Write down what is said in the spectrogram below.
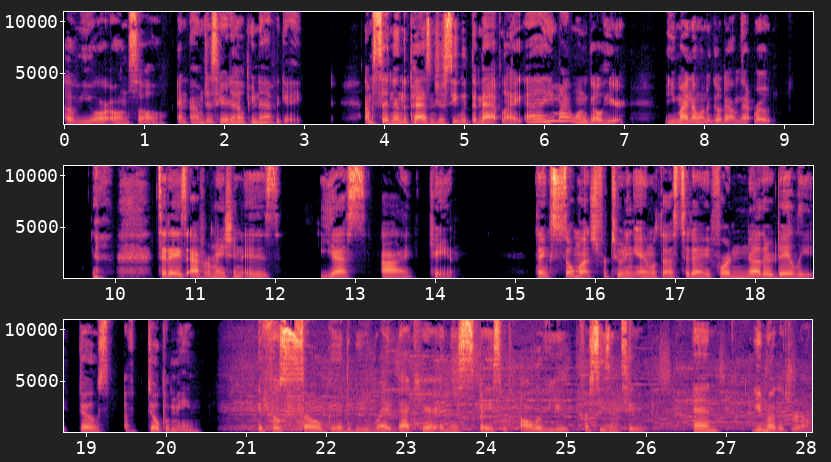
of your own soul, and I'm just here to help you navigate. I'm sitting in the passenger seat with the map, like, uh, you might want to go here. You might not want to go down that road. Today's affirmation is Yes, I can. Thanks so much for tuning in with us today for another daily dose of dopamine. It feels so good to be right back here in this space with all of you for season two. And you know the drill.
